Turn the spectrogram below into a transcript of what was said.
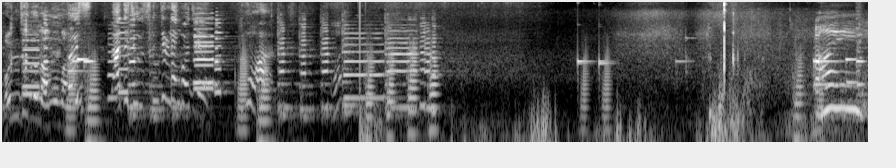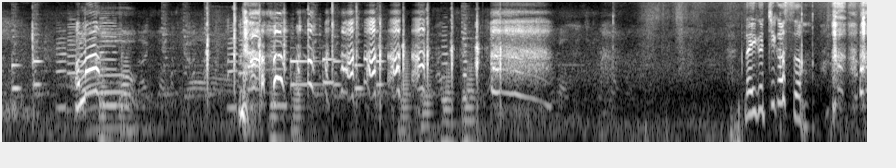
던져도 나무만. 나도 지금 승질 낸 거지. 우와. 아이, 어머! 나 이거 찍었어.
